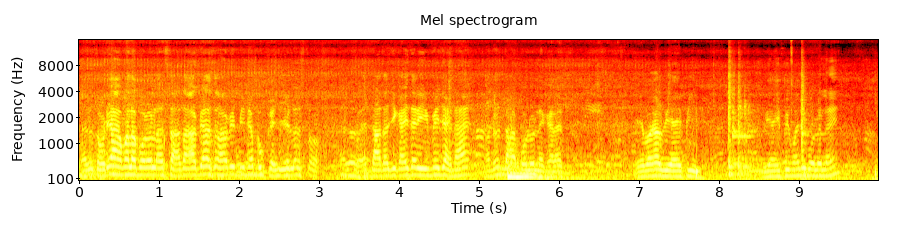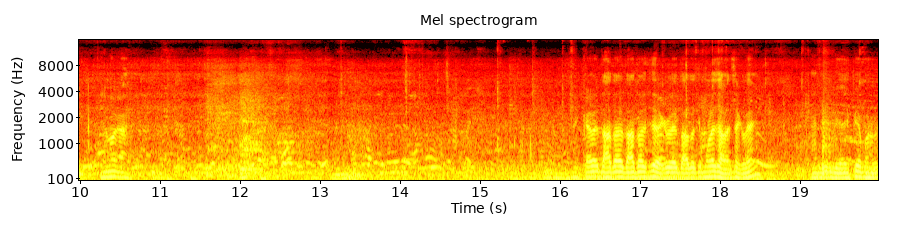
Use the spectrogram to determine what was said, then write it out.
नाही थोडी आम्हाला बोलवलं असतं. आता आम्ही असं आम्ही बिना बुक गेलो असतो. दादाची काहीतरी इमेज आहे ना म्हणून दा बोलवलं आहे खरंच. हे बघा V I P V I पीमध्ये बोलवलं आहे हे बघा. सगळं दादा दादाचे सगळे दादाची मुळे झालं सगळं. आणि व्ही आय पी म्हणून.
